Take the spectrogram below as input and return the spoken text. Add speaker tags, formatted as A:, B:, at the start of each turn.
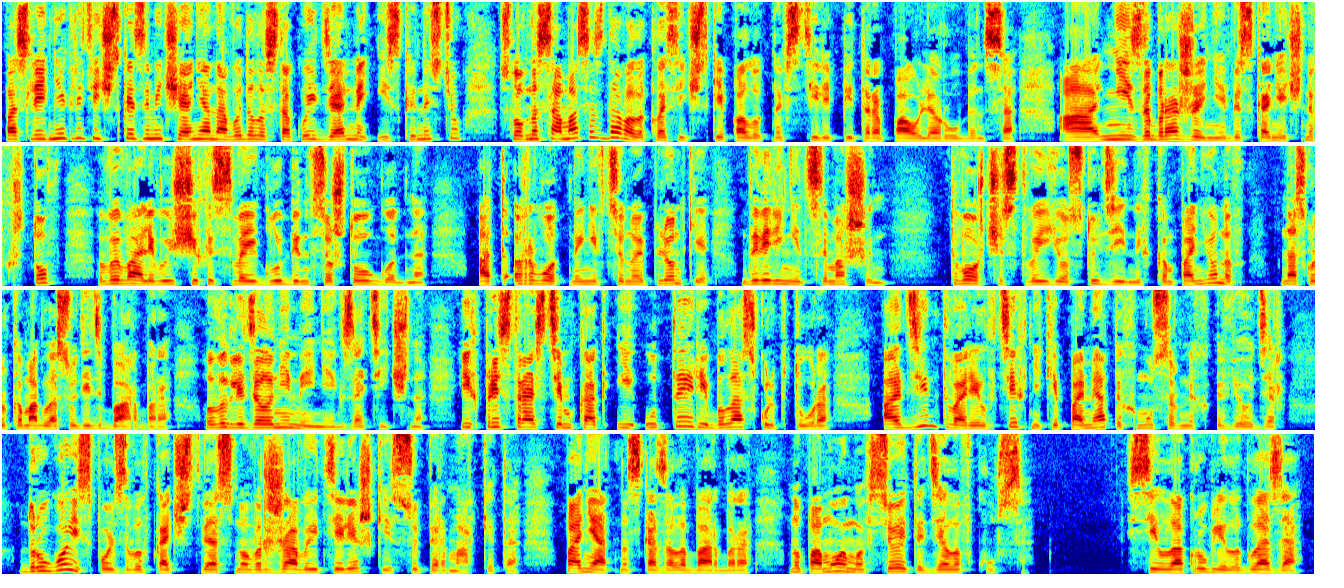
A: Последнее критическое замечание она выдала с такой идеальной искренностью, словно сама создавала классические полотна в стиле Питера Пауля Рубенса, а не изображение бесконечных ртов, вываливающих из своих глубин все что угодно, от рвотной нефтяной пленки до вереницы машин. Творчество ее студийных компаньонов, насколько могла судить Барбара, выглядело не менее экзотично. Их пристрастием, как и у Терри, была скульптура. Один творил в технике помятых мусорных ведер — Другой использовал в качестве основы ржавые тележки из супермаркета. «Понятно», — сказала Барбара, — «но, по-моему, все это дело вкуса». Сила округлила глаза.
